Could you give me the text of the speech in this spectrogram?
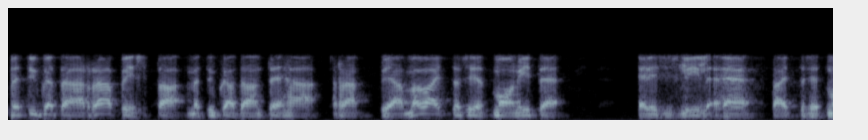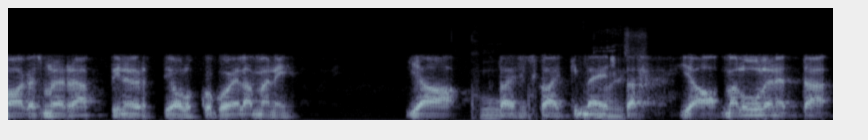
me tykätään räpistä, me tykätään tehdä räppiä. Mä väittäisin, että mä oon itse, eli siis Lil E, väittäisin, että mä oon aika semmoinen räppinörtti ollut koko elämäni. Ja, Cool. tai siis kaikki meistä. Nice. Ja mä luulen, että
